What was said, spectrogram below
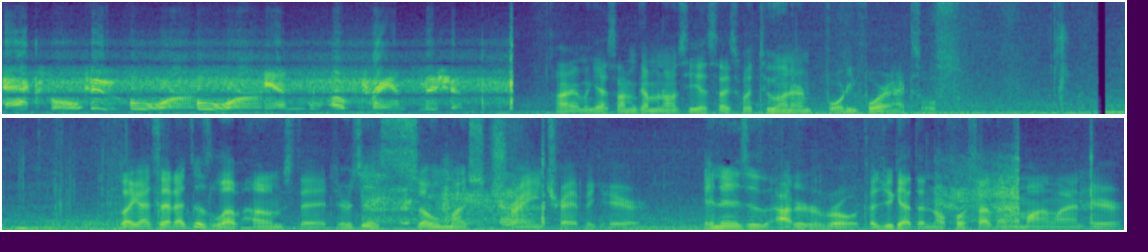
axle two four four. End of transmission. Alright, we got something coming on CSX with 244 axles. Like I said, I just love Homestead. There's just so much train traffic here. And it's just out of the road. Because you got the Norfolk Southern Main line here.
